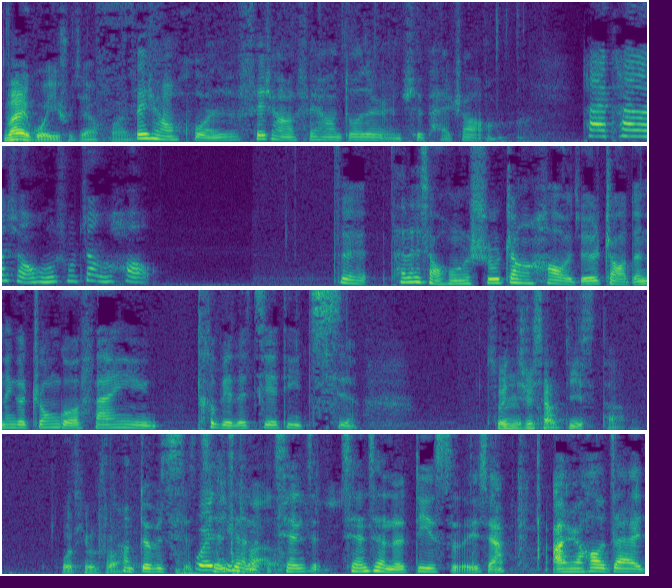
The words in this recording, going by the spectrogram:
外国艺术家画的，非常火，就非常非常多的人去拍照。他还开了小红书账号。对他的小红书账号，我觉得找的那个中国翻译特别的接地气。所以你是想 diss 他？我听出来。啊，对不起，浅浅的、浅浅、浅浅的 diss 了一下啊，然后再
